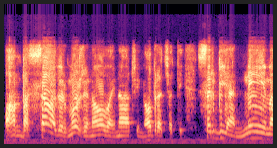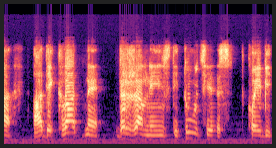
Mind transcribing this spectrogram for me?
ambasador može na ovaj način obraćati, Srbija nema adekvatne državne institucije koje bi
